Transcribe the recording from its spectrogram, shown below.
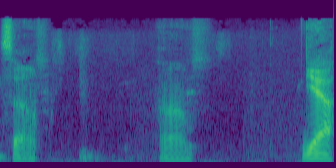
So, um, yeah,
